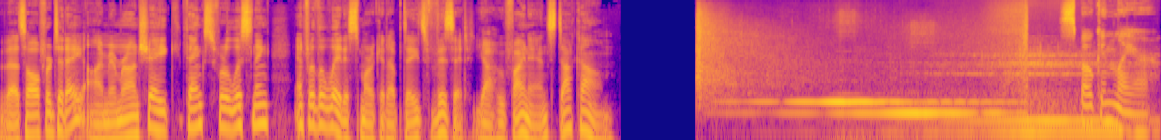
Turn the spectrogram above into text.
That's all for today. I'm Imran Sheikh. Thanks for listening, and for the latest market updates, visit yahoofinance.com. Spoken Layer.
